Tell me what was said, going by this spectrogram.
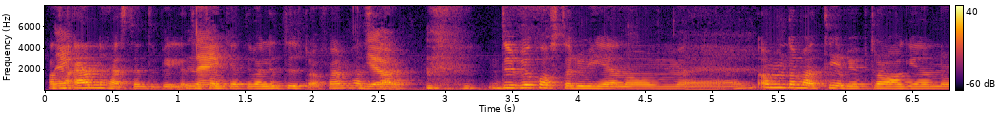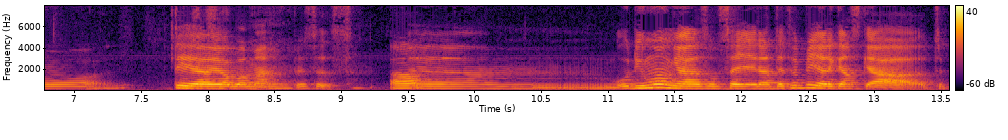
Att Nej. ha en häst är inte billigt. Jag Nej. tänker att det är väldigt dyrt att ha fem hästar. Du bekostar du genom eh, ja, men de här tv-uppdragen och... Det jag jobbar med, precis. Ja. Ehm, och det är många som säger att därför blir jag ganska typ,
